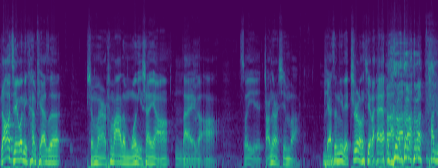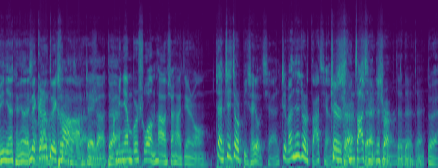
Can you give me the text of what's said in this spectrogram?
然后结果你看 PSN 什么玩意儿？他妈的模拟山羊来一个啊！所以长点心吧，PS 你得支棱起来啊，他明年肯定得你得跟人对抗啊这个对他。明年不是说了吗？他要上下兼容。这这就是比谁有钱，这完全就是砸钱这，是纯砸钱的事儿。对对对，对，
